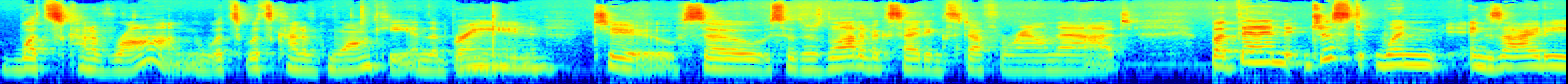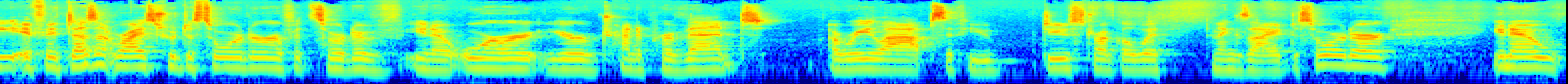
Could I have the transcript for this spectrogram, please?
what's kind of wrong, what's what's kind of wonky in the brain mm-hmm. too. So so there's a lot of exciting stuff around that. But then just when anxiety, if it doesn't rise to a disorder, if it's sort of you know, or you're trying to prevent a relapse, if you do struggle with an anxiety disorder, you know.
